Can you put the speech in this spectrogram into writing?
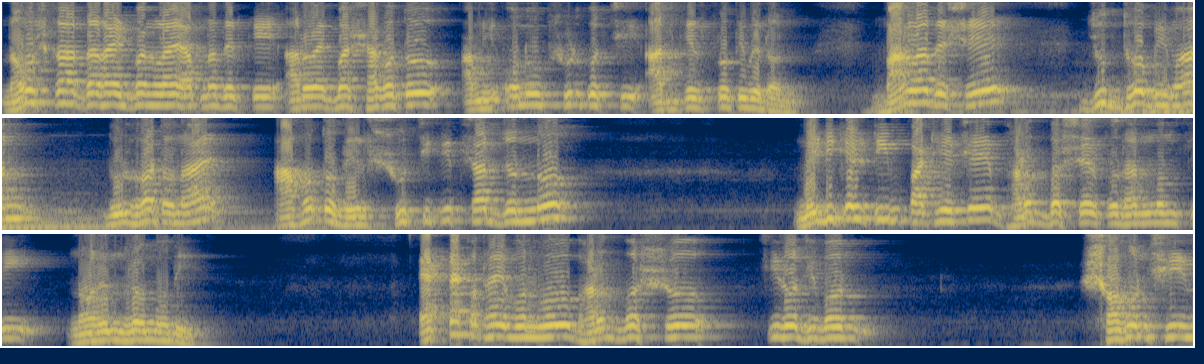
নমস্কার দ্য রাইট বাংলায় আপনাদেরকে আরও একবার স্বাগত। আমি অনুপ, শুরু করছি আজকের প্রতিবেদন। বাংলাদেশে যুদ্ধ বিমান দুর্ঘটনায় আহতদের সুচিকিৎসার জন্য মেডিকেল টিম পাঠিয়েছে ভারতবর্ষের প্রধানমন্ত্রী নরেন্দ্র মোদী। একটা কথাই বলব, ভারতবর্ষ চিরজীবন সহনশীল,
